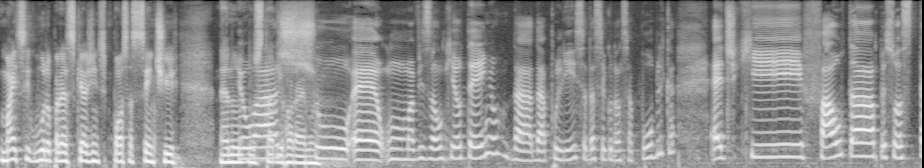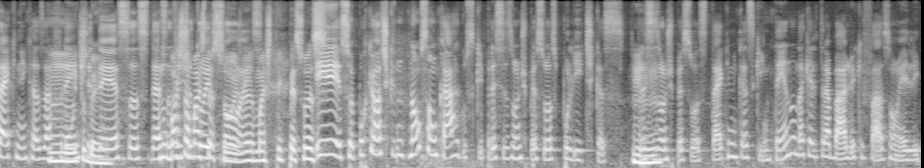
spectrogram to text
mais segura parece que a gente possa se sentir né, no, no estado de Roraima. Eu acho é, uma visão que eu tenho da, da polícia, da segurança pública, é de que falta pessoas técnicas à frente dessas, dessas não basta. Mais pessoas, né? Mas tem pessoas. Isso, porque eu acho que não são cargos que precisam de pessoas políticas. Uhum. Precisam de pessoas técnicas que entendam daquele trabalho e que façam ele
